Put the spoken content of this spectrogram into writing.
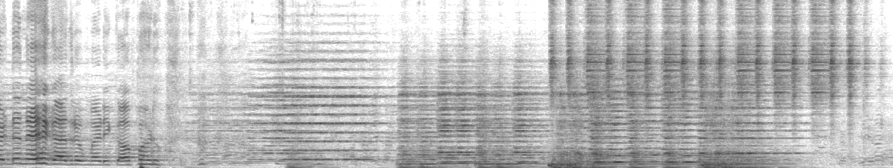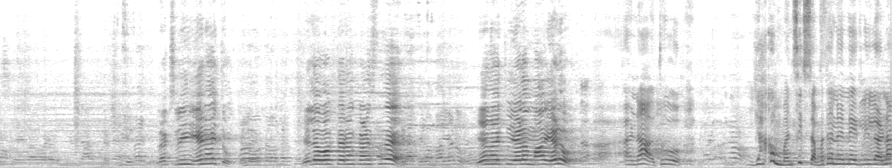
ಗಂಡನ ಹೇಗಾದರೂ ಮಾಡಿ ಕಾಪಾಡು. ಲಕ್ಷ್ಮಿ ಏನಾಯ್ತು? ಎಲ್ಲೋ ಹೋಗ್ತಾರ ಕಾಣಿಸ್ತದೆ? ಏನಾಯ್ತು ಹೇಳಮ್ಮ ಹೇಳು. ಅಣ್ಣ ಅದು ಯಾಕೋ ಮನ್ಸಿಗೆ ಸಮಾಧಾನನೇ ಇರಲಿಲ್ಲ ಅಣ್ಣ.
